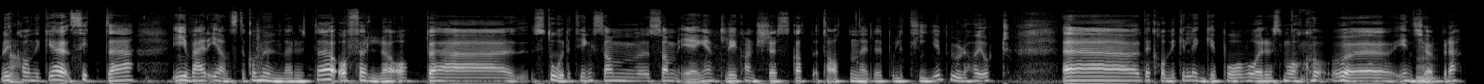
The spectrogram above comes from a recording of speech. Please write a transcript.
Vi Ja. kan ikke sitte i hver eneste kommune der ute og følge opp eh, store ting som, som egentlig kanskje skatteetaten eller politiet burde ha gjort. Eh, det kan vi ikke legge på våre små innkjøpere mm.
